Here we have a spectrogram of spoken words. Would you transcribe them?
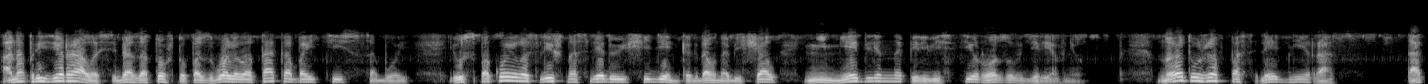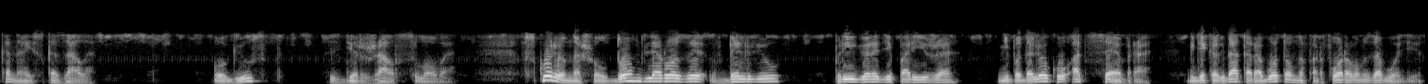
Она презирала себя за то, что позволила так обойтись с собой, и успокоилась лишь на следующий день, когда он обещал немедленно перевести Розу в деревню. Но это уже в последний раз, так она и сказала. Огюст сдержал слово. Вскоре он нашел дом для Розы в Бельвю, пригороде Парижа, неподалеку от Севра, где когда-то работал на фарфоровом заводе.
